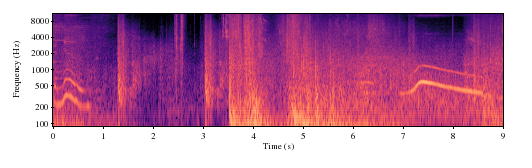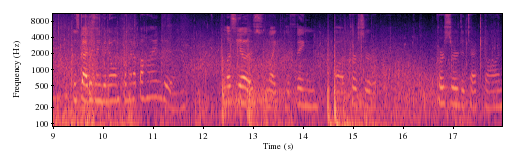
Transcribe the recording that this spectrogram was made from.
This guy doesn't even know I'm coming up behind him. Unless he has, like, the thing, uh, cursor, cursor detect on.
